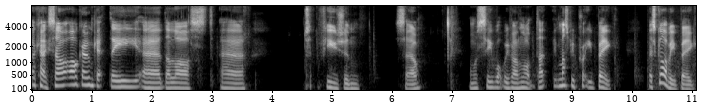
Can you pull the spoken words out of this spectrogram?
Okay, so I'll go and get the uh, the last uh, fusion cell, and we'll see what we've unlocked. That it must be pretty big. It's got to be big.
